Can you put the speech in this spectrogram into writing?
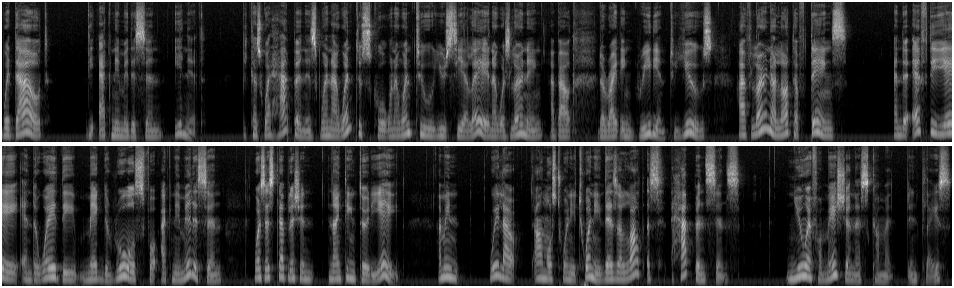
without the acne medicine in it. Because what happened is when I went to school, when I went to UCLA and I was learning about the right ingredient to use, I've learned a lot of things. And the FDA and the way they make the rules for acne medicine was established in 1938. I mean, we're almost 2020. There's a lot has happened since. New information has come in place,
